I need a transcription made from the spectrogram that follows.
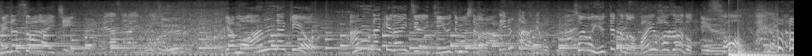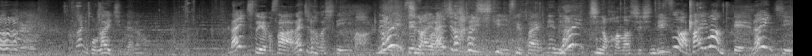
目指すは大地。いやもうあんだけよ。あんだけ大地大地言うてましたから。出るからね僕それも言ってたのがバイオハザードっていう。そう。何これライチみたいなの？ライチといえばさライチの話していい今。ねライチの話？先輩ライチの話していい先輩。ライチの話していい？実は台湾ってライチ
